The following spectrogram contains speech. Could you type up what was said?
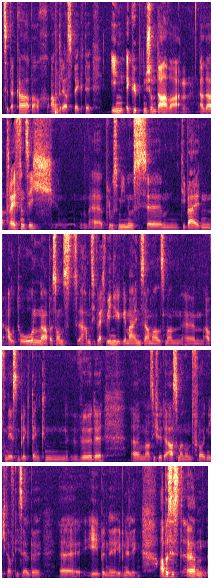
Zedakah, aber auch andere Aspekte, in Ägypten schon da waren. Also da treffen sich äh, plus minus ähm, die beiden Autoren, aber sonst haben sie vielleicht weniger gemeinsam, als man auf den ersten Blick denken würde. Ähm, also ich würde Assmann und Freud nicht auf dieselbe äh, Ebene, Ebene legen. Aber es ist ähm,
